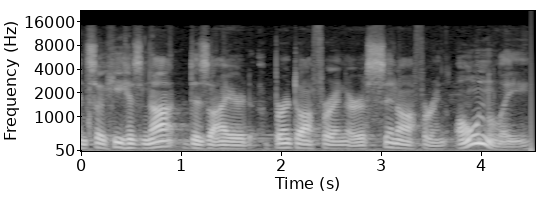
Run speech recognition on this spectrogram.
And so he has not desired a burnt offering or a sin offering only,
